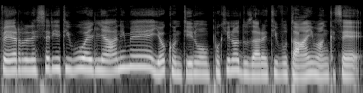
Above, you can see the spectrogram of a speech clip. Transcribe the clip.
per le serie tv e gli anime io continuo un pochino ad usare TV Time, anche se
